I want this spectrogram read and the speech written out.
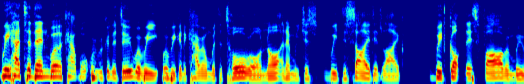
we had to then work out what we were going to do. Were we were we going to carry on with the tour or not? And then we just we decided like we'd got this far and we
